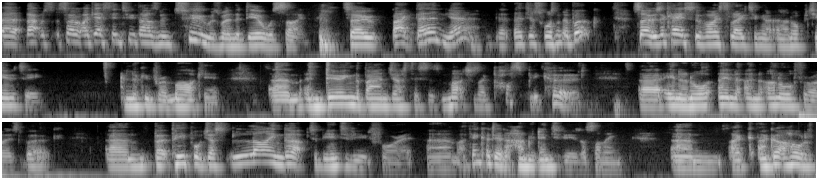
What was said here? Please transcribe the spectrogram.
uh, that was so. I guess in 2002 was when the deal was signed. So back then, yeah, there there just wasn't a book. So it was a case of isolating a, an opportunity looking for a market um, and doing the band justice as much as I possibly could uh, in an in an unauthorized book. Um, but people just lined up to be interviewed for it. Um, I think I did 100 interviews or something. Um, I, I got a hold of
